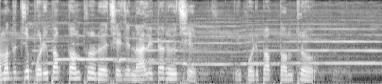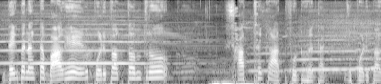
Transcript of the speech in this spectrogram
আমাদের যে পরিপাকতন্ত্র রয়েছে, যে নালীটা রয়েছে, এই পরিপাকতন্ত্র দেখবেন একটা বাঘের পরিপাকতন্ত্র সাত থেকে আট ফুট হয়ে থাকে। যে পরিপাক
